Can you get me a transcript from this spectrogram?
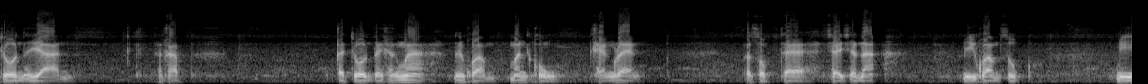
โจรทะยานนะครับ กระโจนไปข้างหน้าด้วยความมั่นคงแข็งแรง ประสบแต่ชัยชนะ มีความสุขมี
